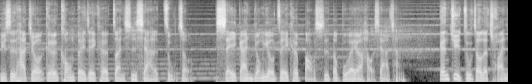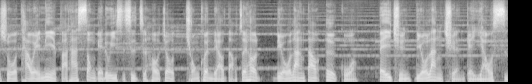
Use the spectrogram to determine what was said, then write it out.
于是他就隔空对这颗钻石下了诅咒。谁敢拥有这一颗宝石都不会有好下场。根据诅咒的传说，塔维涅把它送给路易十四之后，就穷困潦倒，最后流浪到俄国，被一群流浪犬给咬死。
